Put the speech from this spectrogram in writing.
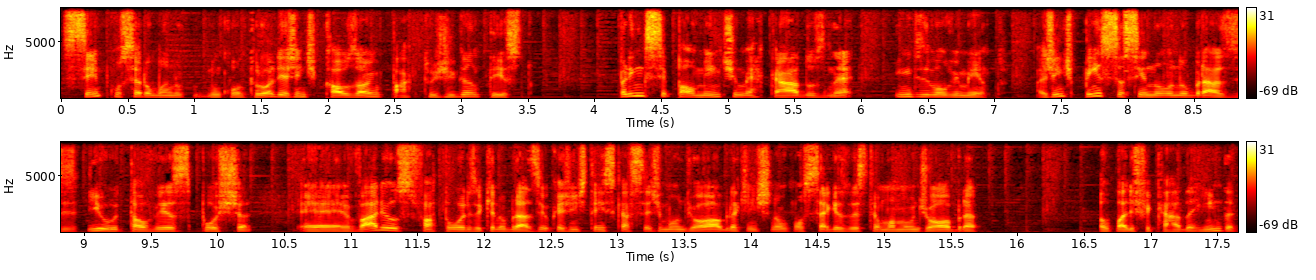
sempre com o ser humano no controle e a gente causar um impacto gigantesco. Principalmente em mercados né, em desenvolvimento. A gente pensa assim no, no Brasil, talvez, poxa, é, vários fatores aqui no Brasil que a gente tem escassez de mão de obra, que a gente não consegue às vezes ter uma mão de obra qualificada ainda.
